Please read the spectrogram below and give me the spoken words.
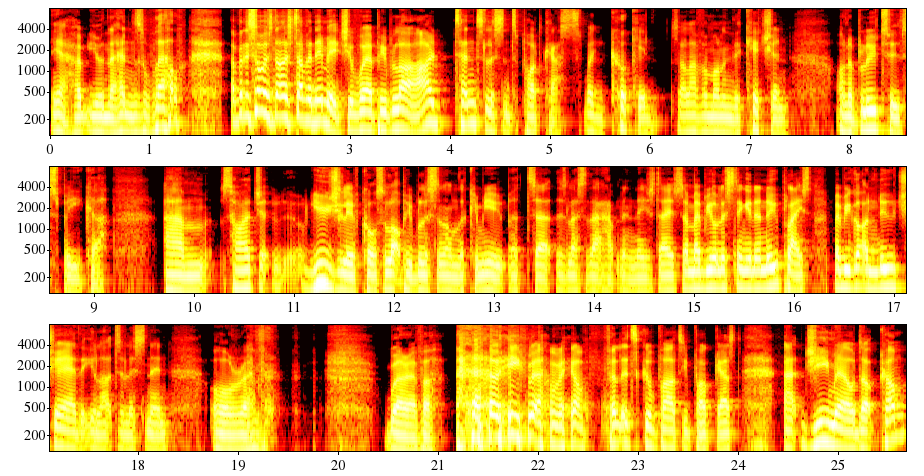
yeah, hope you and the hens are well. But it's always nice to have an image of where people are. I tend to listen to podcasts when cooking, so I'll have them on in the kitchen on a Bluetooth speaker. Um, so I ju- usually, of course, a lot of people listen on the commute, but uh, there's less of that happening these days. So maybe you're listening in a new place. Maybe you've got a new chair that you like to listen in, or um, wherever. Email me on politicalpartypodcast at gmail.com.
